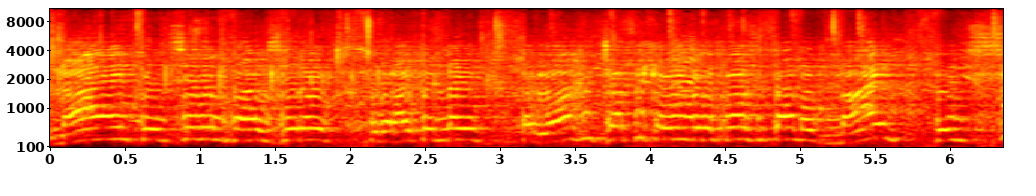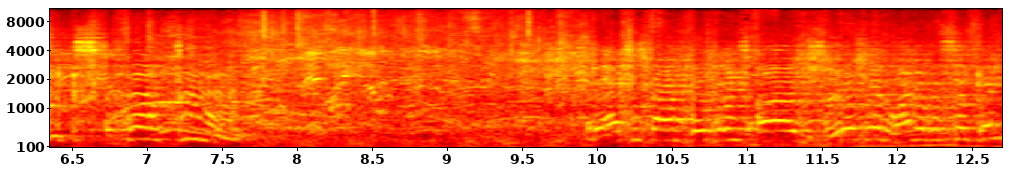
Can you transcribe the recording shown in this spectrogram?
9.750 for the right hand lane. And Ravi Chappi coming with a fastest time of 9.642. The actual time difference of 0.1 of a second.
